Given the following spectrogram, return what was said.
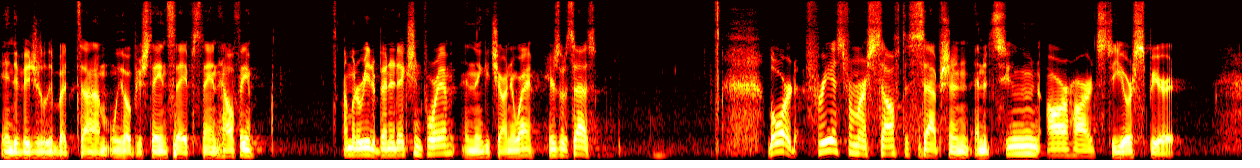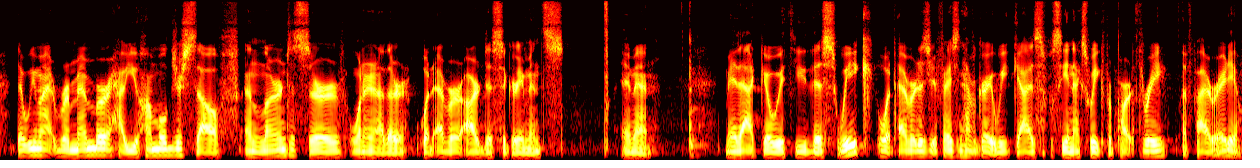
individually. But um, we hope you're staying safe, staying healthy. I'm going to read a benediction for you and then get you on your way. Here's what it says. Lord, free us from our self deception and attune our hearts to your spirit, that we might remember how you humbled yourself and learn to serve one another, whatever our disagreements. Amen. May that go with you this week, whatever it is you're facing. Have a great week, guys. We'll see you next week for part three of Pirate Radio.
